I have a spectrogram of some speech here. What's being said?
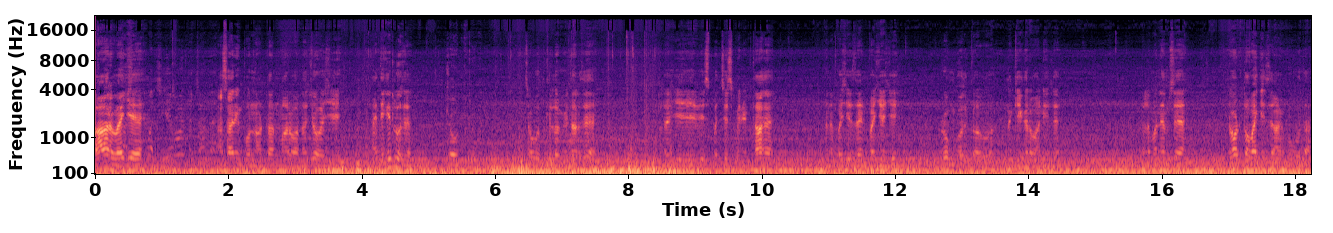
બાર વાગે સારિંગપુરનો ટર્ન મારવાનો. જો હજી અહીંથી કેટલું છે? ચૌદ કિલોમીટર. ચૌદ કિલોમીટર છે. એટલે હજી વીસ પચીસ મિનિટ થાય અને પછી જઈને પછી હજી રૂમ નક્કી કરવાની છે એટલે મને એમ છે દોઢ તો વાગી જાય બહુ બધા.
